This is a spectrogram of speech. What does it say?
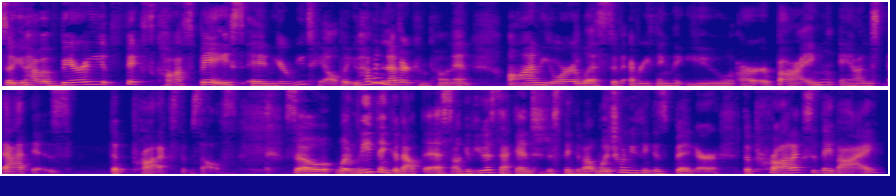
So you have a very fixed cost base in your retail, but you have another component on your list of everything that you are buying, and that is the products themselves. So when we think about this, I'll give you a second to just think about which one you think is bigger the products that they buy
